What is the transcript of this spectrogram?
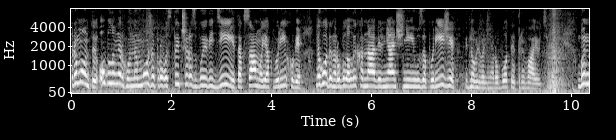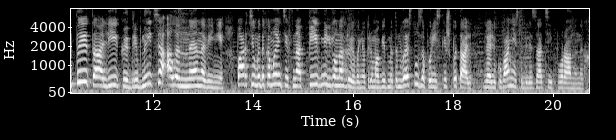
Ремонти обленерго не може провести через бойові дії, так само як в Оріхові. Негода наробила лиха на Вільнянщині і у Запоріжжі. Відновлювальні роботи тривають. Бинти та ліки дрібниця, але не на війні. Партію медикаментів на півмільйона гривень отримав від Метинвесту Запорізький шпиталь для лікування і стабілізації поранених.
